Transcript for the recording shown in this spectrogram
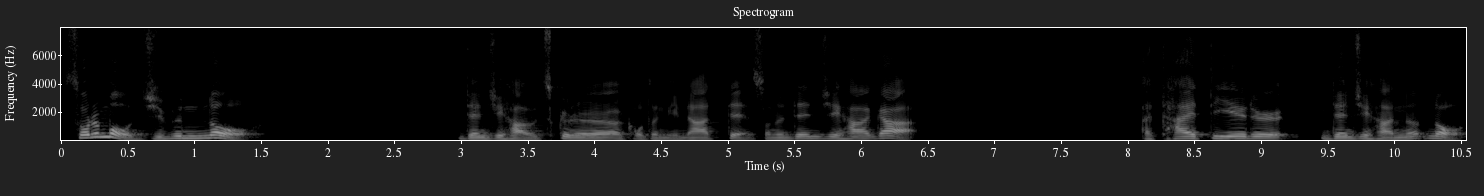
それも自分の電磁波を作ることになって、その電磁波が与えている電磁波の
